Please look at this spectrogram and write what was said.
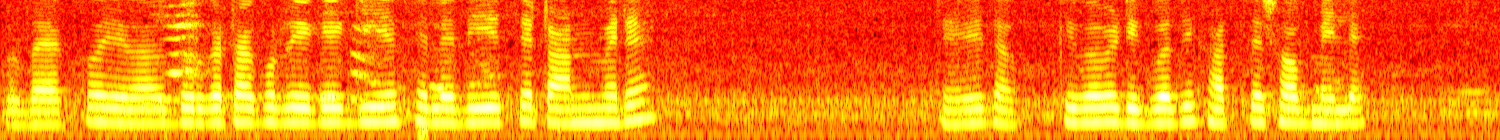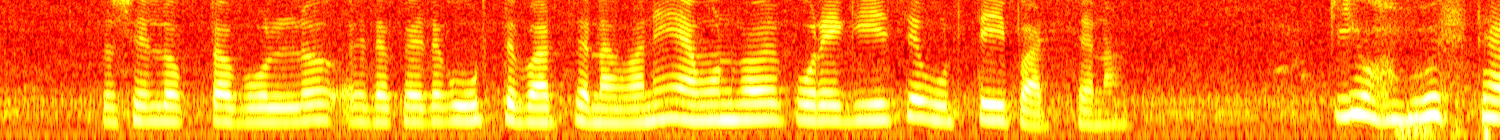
তো দেখো, এবার দুর্গা ঠাকুর রেগে গিয়ে ফেলে দিয়েছে, টান মেরে। এই দেখো, কীভাবে ডিগবাজি খাচ্ছে সব মিলে। তো সে লোকটা বলল, এই দেখো এই দেখো, উঠতে পারছে না। মানে এমনভাবে পড়ে গিয়েছে, উঠতেই পারছে না। কি অবস্থা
